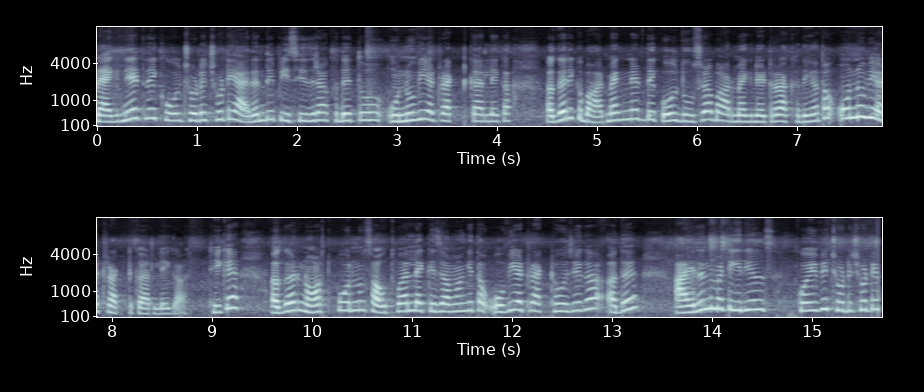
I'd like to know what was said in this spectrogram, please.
ਮੈਗਨੇਟ ਦੇ ਕੋਲ ਛੋਟੇ ਛੋਟੇ ਆਇਰਨ ਦੇ ਪੀਸਿਸ ਰੱਖਦੇ ਤਾਂ ਉਹਨੂੰ ਵੀ ਅਟਰੈਕਟ ਕਰ ਲੇਗਾ। ਅਗਰ ਇੱਕ ਬਾਰ ਮੈਗਨੇਟ ਦੇ ਕੋਲ ਦੂਸਰਾ ਬਾਰ ਮੈਗਨੇਟ ਰੱਖਦੇ ਆ ਤਾਂ ਉਹਨੂੰ ਵੀ ਅਟਰੈਕਟ ਕਰ ਲੇਗਾ, ਠੀਕ ਹੈ? ਅਗਰ ਨਾਰਥ ਪੋਲ ਨੂੰ ਸਾਊਥ ਵੱਲ ਲੈ ਕੇ ਜਾਵਾਂਗੇ ਤਾਂ ਉਹ ਵੀ ਅਟਰੈਕਟ ਹੋ ਜਾਏਗਾ ਅਦਰ ਆਇਰਨ ਮਟੀਰੀਅਲਸ ਕੋਈ ਵੀ ਛੋਟੇ ਛੋਟੇ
